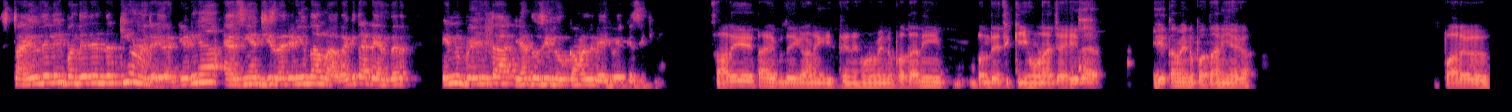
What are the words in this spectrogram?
ਸਟਾਈਲ ਦੇ ਲਈ ਬੰਦੇ ਦੇ ਅੰਦਰ ਕੀ ਹੋਣਾ ਚਾਹੀਦਾ? ਕਿਹੜੀਆਂ ਐਸੀਆਂ ਚੀਜ਼ਾਂ ਜਿਹੜੀਆਂ ਤੁਹਾਨੂੰ ਲੱਗਦਾ ਕਿ ਤੁਹਾਡੇ ਅੰਦਰ ਇਨ ਬਿਲਟ ਆ ਜਾਂ ਤੁਸੀਂ ਲੋਕਾਂ ਵੱਲ ਵੇਖ ਵੇਖ ਕੇ ਸਿੱਖੀਆਂ? ਸਾਰੇ ਟਾਈਪ ਦੇ ਹੀ ਗਾਣੇ ਕੀਤੇ ਨੇ। ਹੁਣ ਮੈਨੂੰ ਪਤਾ ਨਹੀਂ ਬੰਦੇ 'ਚ ਕੀ ਹੋਣਾ ਚਾਹੀਦਾ। ਹੈ। ਇਹ ਤਾਂ ਮੈਨੂੰ ਪਤਾ ਨਹੀਂ ਹੈਗਾ। ਪਰ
